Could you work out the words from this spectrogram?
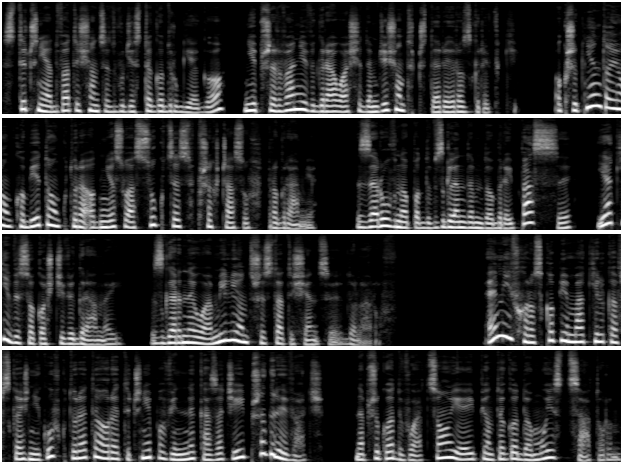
stycznia 2022 nieprzerwanie wygrała 74 rozgrywki. Okrzyknięto ją kobietą, która odniosła sukces wszechczasów w programie, zarówno pod względem dobrej passy, jak i wysokości wygranej. Zgarnęła milion trzysta tysięcy dolarów. Emi w horoskopie ma kilka wskaźników, które teoretycznie powinny kazać jej przegrywać. Na przykład władcą jej piątego domu jest Saturn.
